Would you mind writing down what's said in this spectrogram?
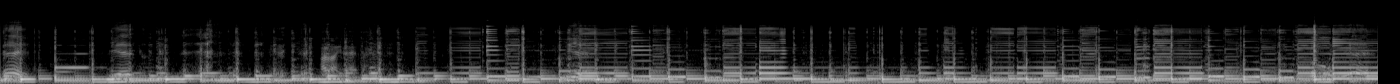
Hey. Yeah. I like that. Yeah. Oh, yeah.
